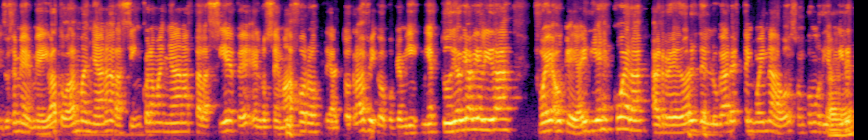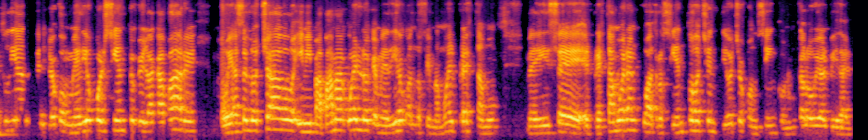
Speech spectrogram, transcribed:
entonces me, me, iba todas las mañanas, a las 5 de la mañana hasta las 7, en los semáforos de alto tráfico, porque mi, mi estudio de viabilidad fue, ok, hay 10 escuelas alrededor del lugar este en Guaynabo, son como 10 mil estudiantes, yo con medio por ciento que yo acapare, voy a hacer los chavos, y mi papá me acuerdo que me dijo cuando firmamos el préstamo, me dice, el préstamo eran 488,5, nunca lo voy a olvidar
